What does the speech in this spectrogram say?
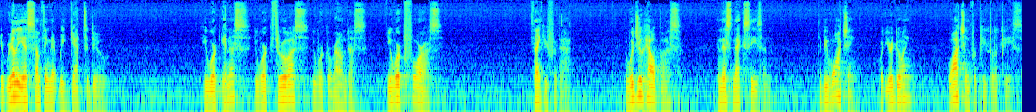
It really is something that we get to do. You work in us, you work through us, you work around us, you work for us. Thank you for that. Would you help us in this next season to be watching what you're doing, watching for people of peace,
